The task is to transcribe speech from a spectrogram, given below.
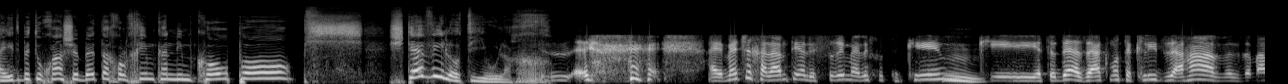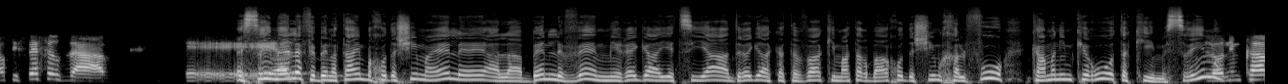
היית בטוחה שבטח הולכים כאן למכור פה... פש, שתי וילות יהיו לך. האמת שחלמתי על 20 אלף עותקים, Mm. כי אתה יודע, זה היה כמו תקליט זהב, אז אמרתי ספר זהב. אה, 20 אז- אלף, ובינתיים בחודשים האלה, על הבין לבין, מרגע היציאה עד רגע הכתבה, כמעט ארבעה חודשים חלפו, כמה נמכרו עותקים? 20? לא נמכר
